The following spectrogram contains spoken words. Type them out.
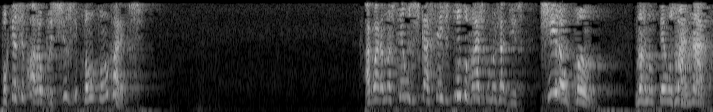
Porque se falar, eu preciso de pão, o pão aparece. Agora, nós temos escassez de tudo mais, como eu já disse. Tira o pão, nós não temos mais nada.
